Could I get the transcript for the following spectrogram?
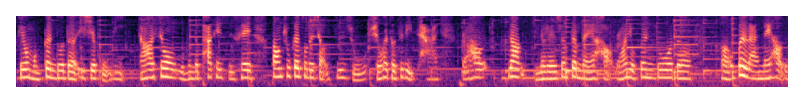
给我们更多的一些鼓励，然后希望我们的 podcast 可以帮助更多的小资族学会投资理财，然后让你的人生更美好，然后有更多的。呃，未来美好的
